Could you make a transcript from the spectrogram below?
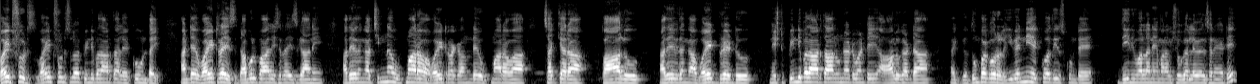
వైట్ ఫుడ్స్ వైట్ ఫుడ్స్లో పిండి పదార్థాలు ఎక్కువ ఉంటాయి. అంటే white rice double polish rice కానీ అదేవిధంగా చిన్న ఉప్మా రవ వైట్ రకం ఉండే ఉప్మా రవ చక్కెర పాలు అదేవిధంగా వైట్ బ్రెడ్ నెక్స్ట్ పిండి పదార్థాలు ఉన్నటువంటి ఆలుగడ్డ దుంపకూరలు ఇవన్నీ ఎక్కువ తీసుకుంటే దీనివల్లనే మనకు షుగర్ లెవెల్స్ అనేవి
